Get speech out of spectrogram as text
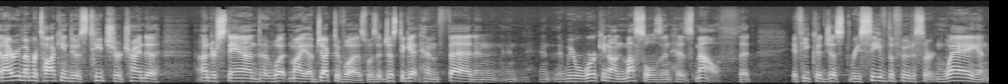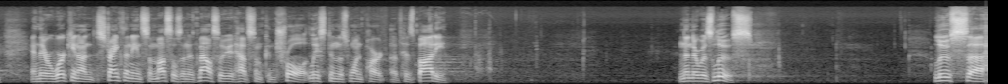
And I remember talking to his teacher, trying to understand what my objective was. Was it just to get him fed? And, and, and we were working on muscles in his mouth that if he could just receive the food a certain way. And, and they were working on strengthening some muscles in his mouth so he would have some control, at least in this one part of his body. And then there was Luce. Luce, uh,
